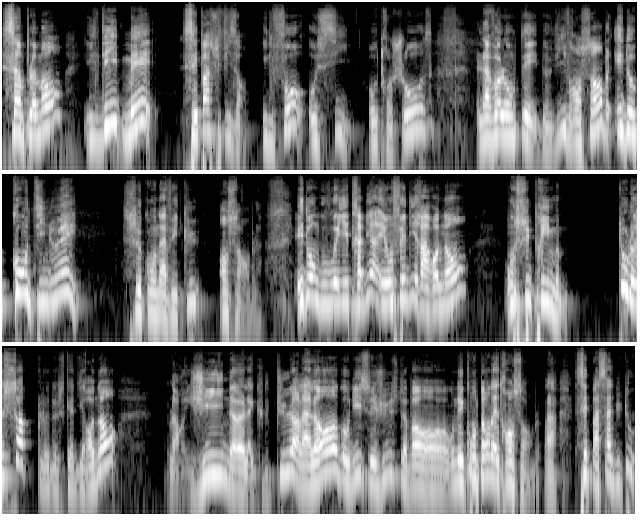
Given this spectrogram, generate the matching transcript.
Simplement, il dit, mais c'est pas suffisant. Il faut aussi autre chose, la volonté de vivre ensemble et de continuer ce qu'on a vécu ensemble. Et donc, vous voyez très bien, et on fait dire à Renan, on supprime tout le socle de ce qu'a dit Renan, l'origine, la culture, la langue, on dit c'est juste, bon, on est content d'être ensemble. Voilà, c'est pas ça du tout.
